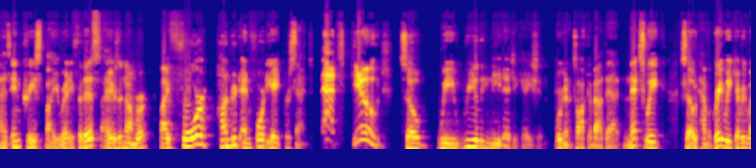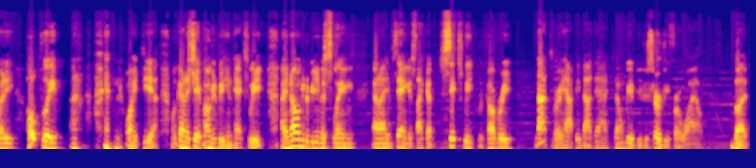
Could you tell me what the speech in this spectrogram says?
has increased by, you ready for this? Uh, here's a number by 448%. That's huge. So we really need education. We're going to talk about that next week. So have a great week, everybody. Hopefully, I have no idea what kind of shape I'm going to be in next week. I know I'm going to be in a sling and I'm saying it's like a six week recovery. Not very happy about that because I won't be able to do surgery for a while. But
